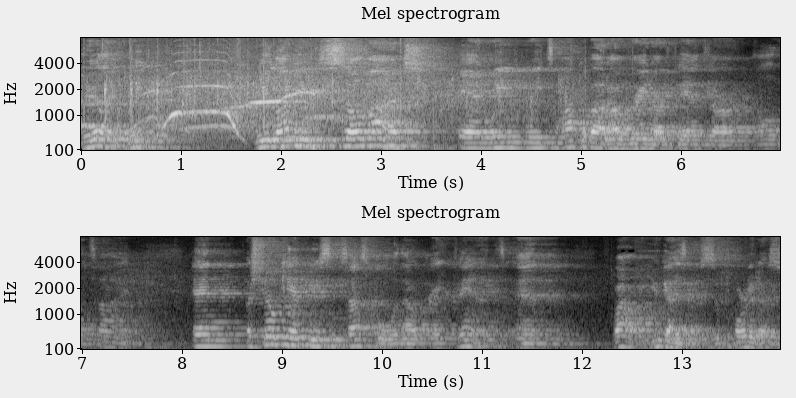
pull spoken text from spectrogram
Really, we, we love you so much, and we, we talk about how great our fans are. And a show can't be successful without great fans. And wow, you guys have supported us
